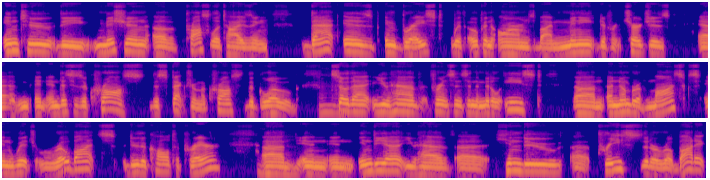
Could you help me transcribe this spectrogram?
into the mission of proselytizing that is embraced with open arms by many different churches. And, and, and, this is across the spectrum, across the globe, mm-hmm. so that you have, for instance, in the Middle East, um, a number of mosques in which robots do the call to prayer. Uh, in in India, you have uh, Hindu uh, priests that are robotic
